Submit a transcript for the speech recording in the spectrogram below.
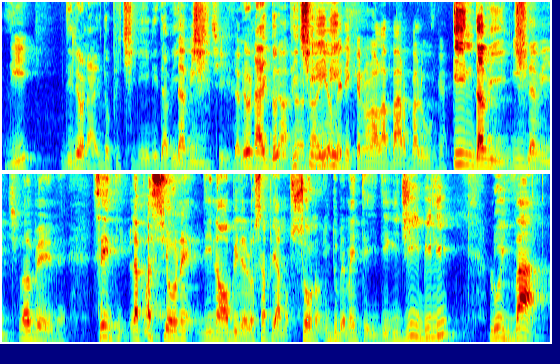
di di Leonardo Piccinini da Vinci. Da Vinci. Da Leonardo no, Piccinini. No, no, io vedi che non ho la barba lunga. In Da Vinci. In Da Vinci. Va bene. Senti, la passione di Nobile, lo sappiamo, sono indubbiamente i dirigibili. Lui va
